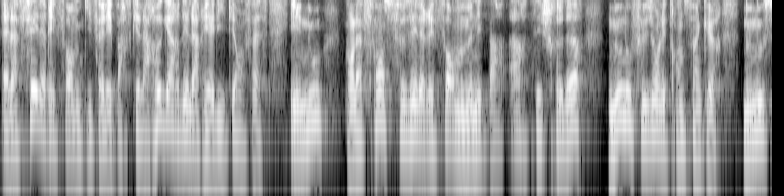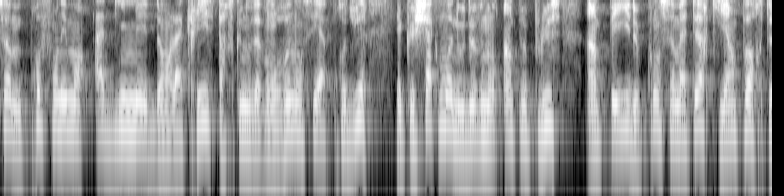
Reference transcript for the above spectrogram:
Elle a fait les réformes qu'il fallait parce qu'elle a regardé la réalité en face. Et nous, quand la France faisait les réformes menées par Hartz et Schröder, nous, nous faisions les 35 heures. Nous nous sommes profondément abîmés dans la crise parce que nous avons renoncé à produire et que chaque mois nous devenons un peu plus un pays de consommateurs qui importe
